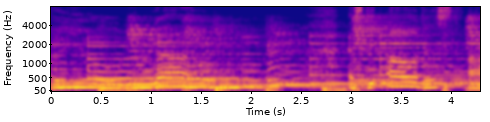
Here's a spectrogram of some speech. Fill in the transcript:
for you, you know, as the oldest.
